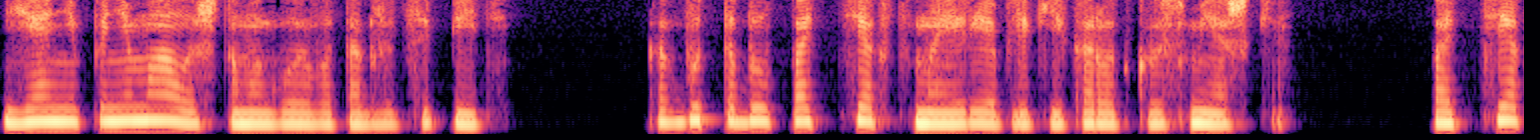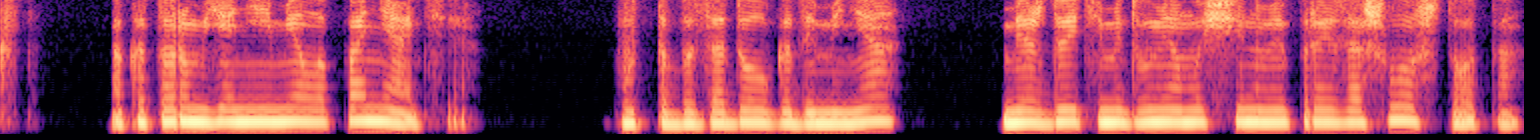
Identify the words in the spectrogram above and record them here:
Я не понимала, что могло его так зацепить как будто был подтекст в моей реплике и короткой усмешке. Подтекст, о котором я не имела понятия. Будто бы задолго до меня между этими двумя мужчинами произошло что-то,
